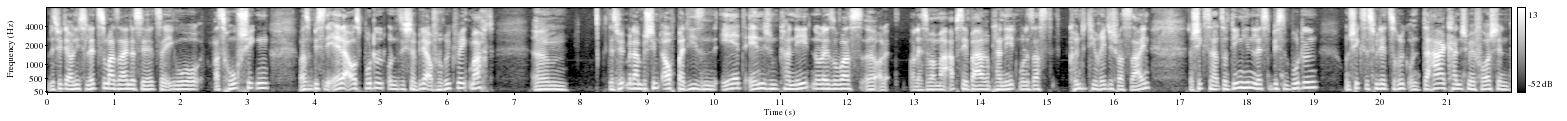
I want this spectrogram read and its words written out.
Und es wird ja auch nicht das letzte Mal sein, dass wir jetzt da irgendwo was hochschicken, was ein bisschen die Erde ausbuddelt und sich dann wieder auf den Rückweg macht. Ähm, das wird mir dann bestimmt auch bei diesen erdähnlichen Planeten oder sowas, äh, oder, oder sagen wir mal absehbare Planeten, wo du sagst, könnte theoretisch was sein. Da schickst du halt so ein Ding hin, lässt ein bisschen buddeln und schickst es wieder zurück. Und da kann ich mir vorstellen,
